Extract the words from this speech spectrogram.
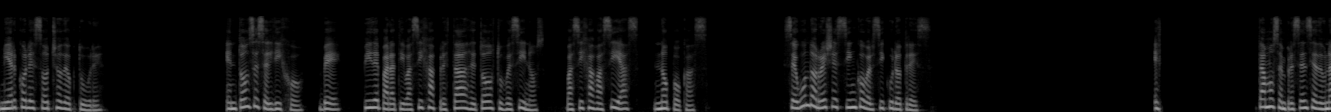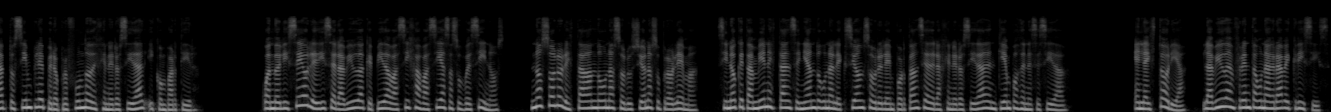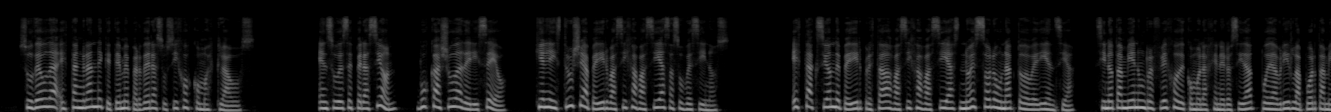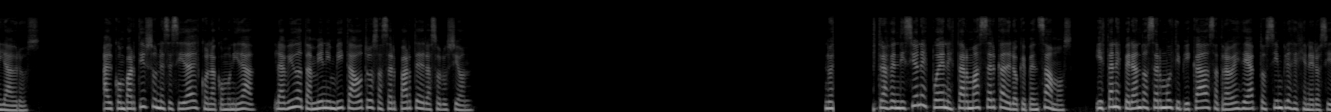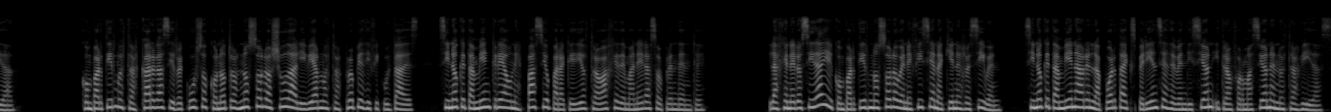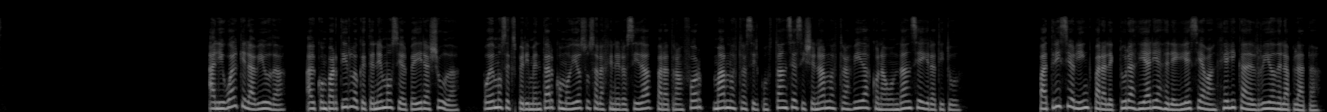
Miércoles 8 de octubre. Entonces él dijo, Ve, pide para ti vasijas prestadas de todos tus vecinos, vasijas vacías, no pocas. Segundo Reyes 5 versículo 3. Estamos en presencia de un acto simple pero profundo de generosidad y compartir. Cuando Eliseo le dice a la viuda que pida vasijas vacías a sus vecinos, no solo le está dando una solución a su problema, sino que también está enseñando una lección sobre la importancia de la generosidad en tiempos de necesidad. En la historia, la viuda enfrenta una grave crisis, su deuda es tan grande que teme perder a sus hijos como esclavos. En su desesperación, busca ayuda de Eliseo, quien le instruye a pedir vasijas vacías a sus vecinos. Esta acción de pedir prestadas vasijas vacías no es solo un acto de obediencia, sino también un reflejo de cómo la generosidad puede abrir la puerta a milagros. Al compartir sus necesidades con la comunidad, la viuda también invita a otros a ser parte de la solución. Nuestras bendiciones pueden estar más cerca de lo que pensamos, y están esperando a ser multiplicadas a través de actos simples de generosidad. Compartir nuestras cargas y recursos con otros no solo ayuda a aliviar nuestras propias dificultades, sino que también crea un espacio para que Dios trabaje de manera sorprendente. La generosidad y el compartir no solo benefician a quienes reciben, sino que también abren la puerta a experiencias de bendición y transformación en nuestras vidas. Al igual que la viuda, al compartir lo que tenemos y al pedir ayuda, podemos experimentar cómo Dios usa la generosidad para transformar nuestras circunstancias y llenar nuestras vidas con abundancia y gratitud. Patricio Link para lecturas diarias de la Iglesia Evangélica del Río de la Plata.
